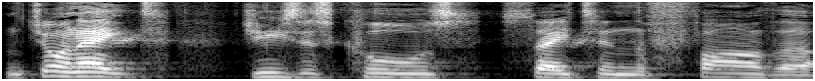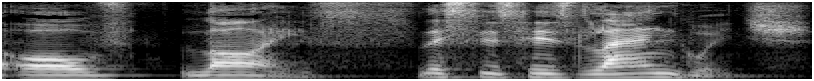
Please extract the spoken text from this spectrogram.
In John 8, Jesus calls Satan the father of lies. This is his language,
